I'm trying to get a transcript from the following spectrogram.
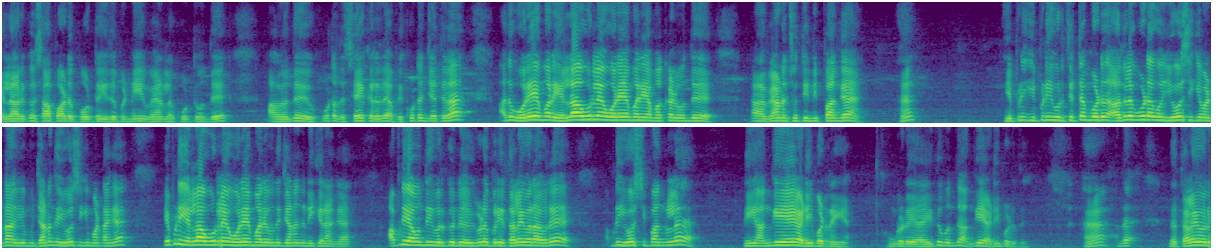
எல்லாருக்கும் சாப்பாடு போட்டு இது பண்ணி வேனில் கூட்டு வந்து அவன் வந்து கூட்டத்தை சேர்க்குறது அப்படி கூட்டம் சேர்த்து தான் அது ஒரே மாதிரி எல்லா ஊர்லேயும் ஒரே மாதிரியாக மக்கள் வந்து வேனை சுற்றி நிற்பாங்க இப்படி இப்படி ஒரு திட்டம் போட்டு அதில் கூட கொஞ்சம் யோசிக்க வேண்டாம். ஜனங்க யோசிக்க மாட்டாங்க. எப்படி எல்லா ஊர்லேயும் ஒரே மாதிரி வந்து ஜனங்க நிற்கிறாங்க அப்படியே வந்து இவருக்கு இவ்வளோ பெரிய தலைவர் அவர்? அப்படி யோசிப்பாங்கள்ல நீங்கள் அங்கேயே அடிபடுறீங்க. உங்களுடைய இது வந்து அங்கேயே அடிபடுது. அந்த இந்த தலைவர்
